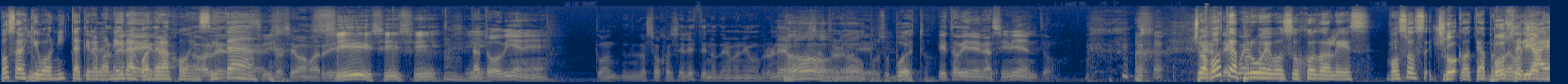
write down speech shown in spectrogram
¿Vos sabés qué bonita que era la negra cuando era jovencita? negra, Entonces vamos arriba. Sí, sí, sí. Mm. sí. Está todo bien, ¿eh? Con los ojos celestes no tenemos ningún problema. No, Nosotros, no, eh, por supuesto. Esto viene de nacimiento. Yo a vos te, apruebo, sus jodoles. Vos sos Yo- chico, te apruebo. vos serías Y a-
